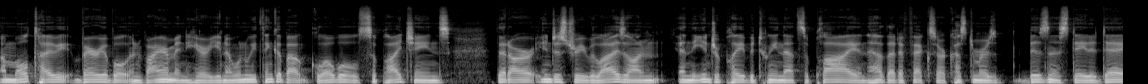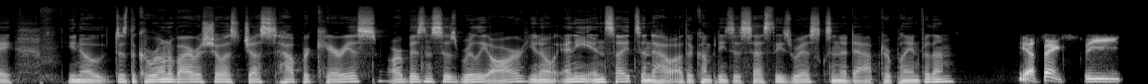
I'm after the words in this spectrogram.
a multi-variable environment here. You know, when we think about global supply chains that our industry relies on and the interplay between that supply and how that affects our customers' business day to day, you know, does the coronavirus show us just how precarious our businesses really are? You know, any insights into how other companies assess these risks and adapt or plan for them? Yeah, thanks. The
